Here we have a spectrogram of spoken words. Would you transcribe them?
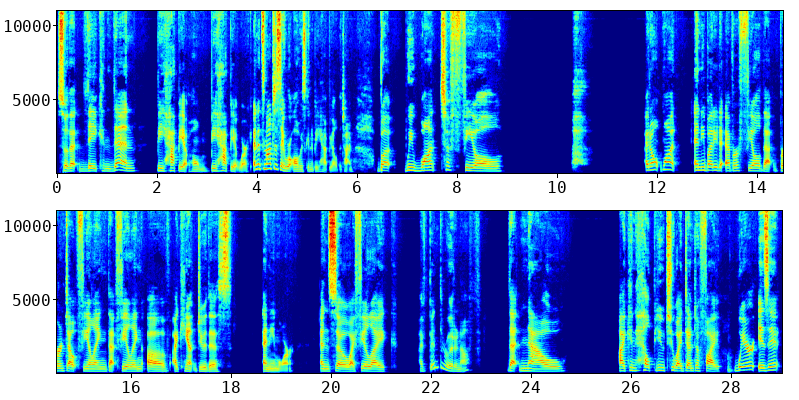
so that they can then be happy at home, be happy at work. And it's not to say we're always going to be happy all the time, but we want to feel. I don't want anybody to ever feel that burnt out feeling, that feeling of, I can't do this anymore. And so I feel like I've been through it enough that now I can help you to identify where is it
